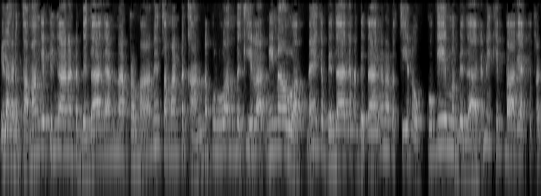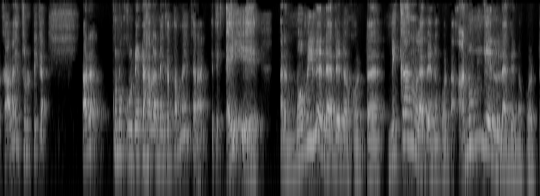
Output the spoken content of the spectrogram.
ඊළඟට තමන්ගේ පිඟානට බෙදා ගන්නා ප්‍රමාණය තමන්ට කන්න පුළුවන්ද කියලා නිනව්වක් නෑ. ඒක බෙදාගෙන බෙදාගෙන අර තියෙන ඔක්කොගේම බෙදාගෙන එකෙන් භාගයක් විතර කාලා ඊටු ටික අර කුණු කුඩේට හලන එක තමයි කරන්නේ. ඉතින් ඇයි අර නොමිල ලැබෙනකොට, නිකන් ලැබෙනකොට, අනුන්ගෙන් ලැබෙනකොට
